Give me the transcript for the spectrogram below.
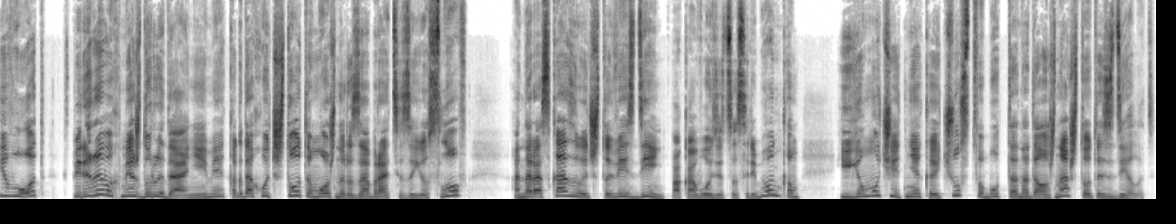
«И вот, в перерывах между рыданиями, когда хоть что-то можно разобрать из ее слов, она рассказывает, что весь день, пока возится с ребенком, ее мучает некое чувство, будто она должна что-то сделать.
